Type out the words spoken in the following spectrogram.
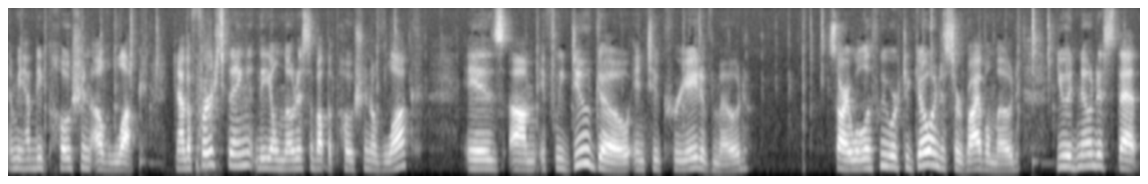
And we have the Potion of Luck. Now, the first thing that you'll notice about the Potion of Luck is um, if we do go into creative mode, sorry, well, if we were to go into survival mode, you would notice that,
